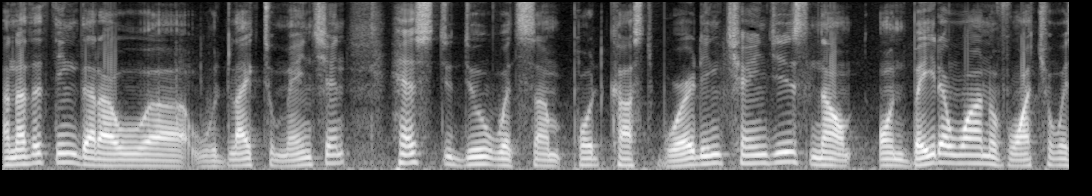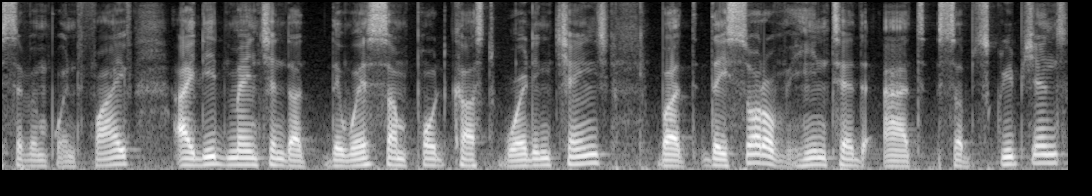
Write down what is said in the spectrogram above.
Another thing that i uh, would like to mention has to do with some podcast wording changes. Now on beta 1 of watchOS 7.5 I did mention that there were some podcast wording change but they sort of hinted at subscriptions.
